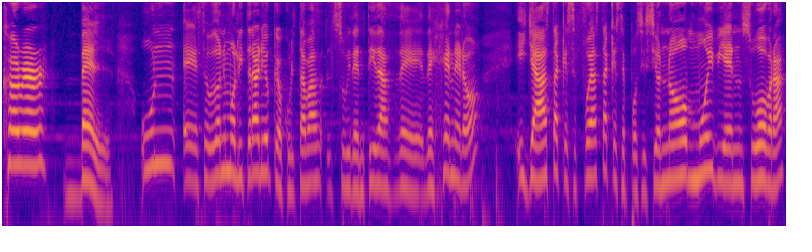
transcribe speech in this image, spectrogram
Currer Bell, un eh, seudónimo literario que ocultaba su identidad de, de género y ya hasta que se fue, hasta que se posicionó muy bien su obra,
